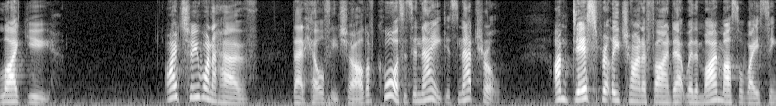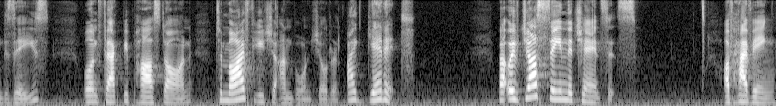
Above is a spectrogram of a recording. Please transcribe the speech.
like you. I too want to have that healthy child. Of course, it's innate, it's natural. I'm desperately trying to find out whether my muscle wasting disease will in fact be passed on to my future unborn children. I get it. But we've just seen the chances of having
